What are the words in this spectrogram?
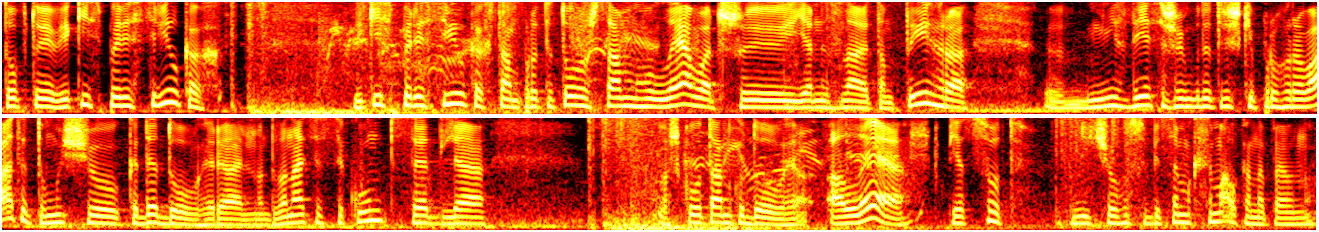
Тобто в якихось перестрілках. В якихось перестрілках там проти того ж самого Лева чи я не знаю там Тигра. е, Мені здається, що він буде трішки програвати, тому що КД довге, реально. 12 секунд це для важкого танку довге. Але 500 нічого собі, це максималка, напевно.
